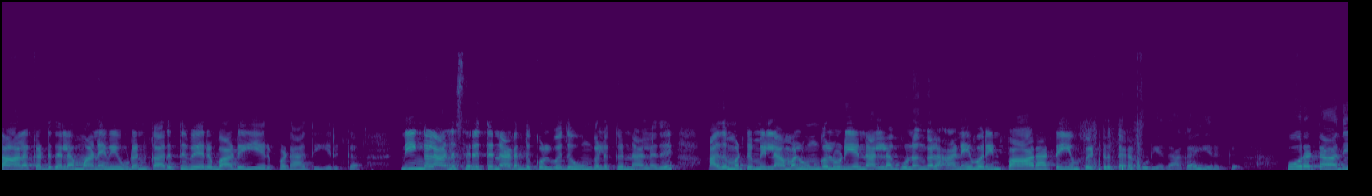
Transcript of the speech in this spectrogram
காலகட்டத்தில் மனைவியுடன் கருத்து வேறுபாடு ஏற்படாது இருக்க. நீங்கள் அனுசரித்து நடந்து கொள்வது உங்களுக்கு நல்லது. அது மட்டும் இல்லாமல் உங்களுடைய நல்ல குணங்கள் அனைவரின் பாராட்டையும் பெற்றுத்தரக்கூடியதாக இருக்குது பூரட்டாதி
